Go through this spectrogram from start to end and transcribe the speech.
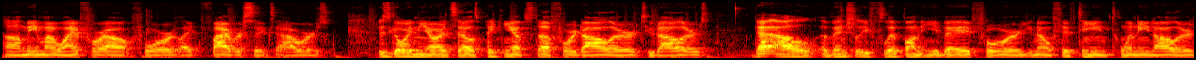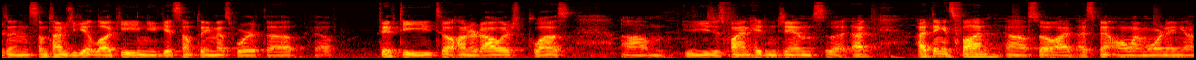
uh, me and my wife were out for like five or six hours just going to yard sales picking up stuff for a dollar two dollars. That I'll eventually flip on eBay for you know 15 20 dollars and sometimes you get lucky and you get something that's worth uh, you know, 50 to 100 dollars plus. Um, you just find hidden gems but I, I think it's fun. Uh, so I, I, spent all my morning and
